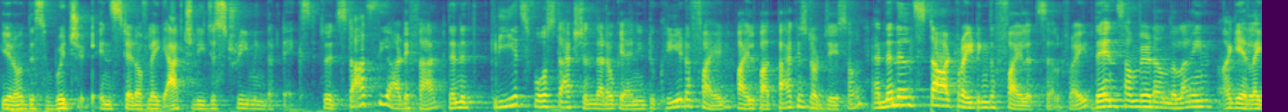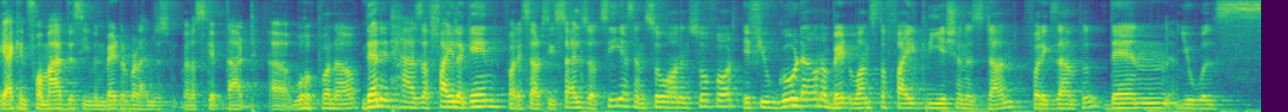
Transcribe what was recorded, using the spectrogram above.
you know, this widget instead of like actually just streaming the text. So it starts the artifact, then it creates first action that, okay, I need to create a file, file path package.json, and then it'll start writing the file itself, right? Then somewhere down the line, again, like I can format this even better, but I'm just gonna skip that uh, work for now. Then it has a file again for src styles.cs and so on and so forth. If you go down a bit, once the file creation is done, for example, then you will see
